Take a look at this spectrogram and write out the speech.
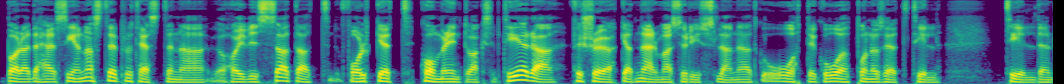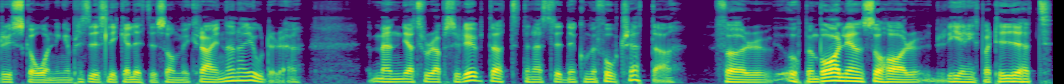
Bara de här senaste protesterna har ju visat att folket kommer inte att acceptera försök att närma sig Ryssland, att återgå på något sätt till, till den ryska ordningen precis lika lite som ukrainarna gjorde det. Men jag tror absolut att den här striden kommer fortsätta. För uppenbarligen så har regeringspartiet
